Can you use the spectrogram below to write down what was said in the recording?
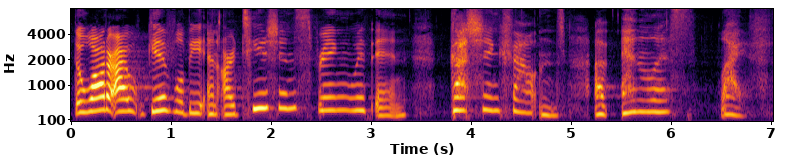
The water I give will be an artesian spring within, gushing fountains of endless life.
